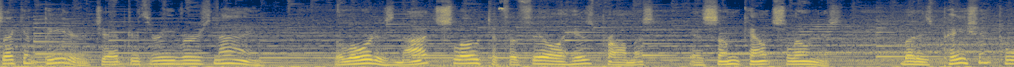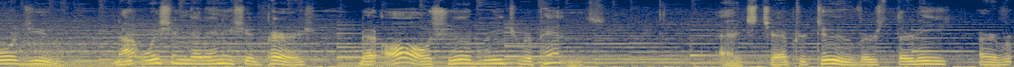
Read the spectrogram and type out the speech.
2 Peter chapter 3 verse 9. The Lord is not slow to fulfill his promise as some count slowness, but is patient towards you, not wishing that any should perish, but all should reach repentance. Acts chapter 2 verse 30 or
